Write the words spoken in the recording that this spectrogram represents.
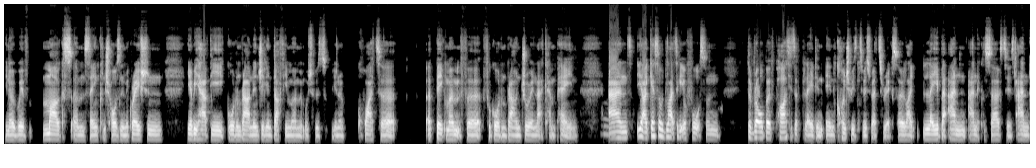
you know, with Mugs um, saying controls in immigration. You know, we have the Gordon Brown and Gillian Duffy moment, which was, you know, quite a a big moment for for Gordon Brown during that campaign. Mm. And yeah, I guess I would like to get your thoughts on the role both parties have played in, in contributing to this rhetoric. So like Labour and and the Conservatives, and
